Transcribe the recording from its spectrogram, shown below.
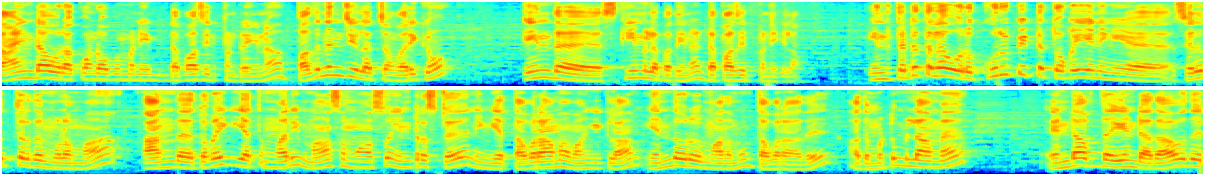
ஜாயிண்டாக ஒரு அக்கௌண்ட் ஓப்பன் பண்ணி டெபாசிட் பண்ணுறீங்கன்னா பதினஞ்சு லட்சம் வரைக்கும் இந்த ஸ்கீமில் பார்த்தீங்கன்னா டெபாசிட் பண்ணிக்கலாம். இந்த திட்டத்தில் ஒரு குறிப்பிட்ட தொகையை நீங்கள் செலுத்துறது மூலமாக அந்த தொகைக்கு ஏற்ற மாதிரி மாதம் மாதம் இன்ட்ரெஸ்ட்டை நீங்கள் தவறாமல் வாங்கிக்கலாம். எந்த ஒரு மாதமும் தவறாது. அது மட்டும் இல்லாமல் எண்ட் ஆஃப் த எண்ட் அதாவது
